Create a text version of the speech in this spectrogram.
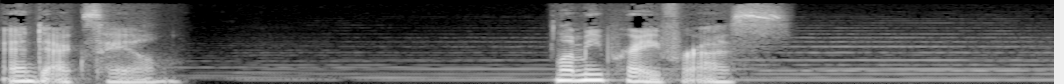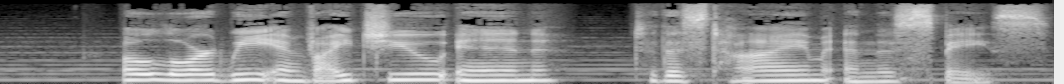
and exhale. Let me pray for us. Oh Lord, we invite you in to this time and this space.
